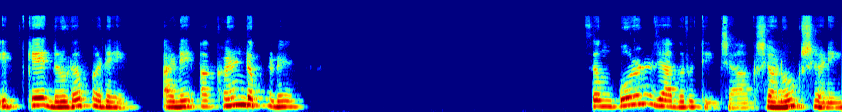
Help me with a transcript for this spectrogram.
इतके दृढपणे आणि अखंडपणे संपूर्ण जागृतीच्या क्षणोक्षणी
